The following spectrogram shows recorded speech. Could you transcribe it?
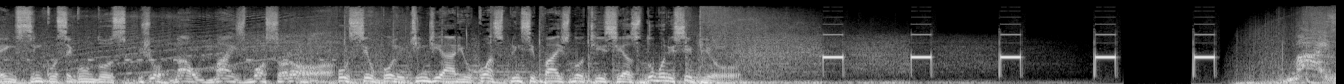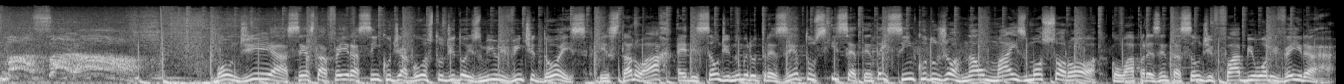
Em 5 segundos, Jornal Mais Mossoró. O seu boletim diário com as principais notícias do município. Mais Mossoró! Bom dia, sexta-feira, 5 de agosto de 2022. Está no ar a edição de número 375 do Jornal Mais Mossoró, com a apresentação de Fábio Oliveira.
